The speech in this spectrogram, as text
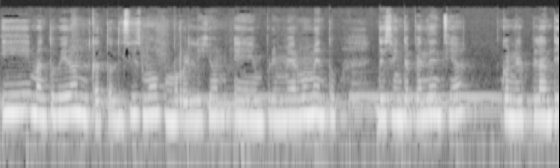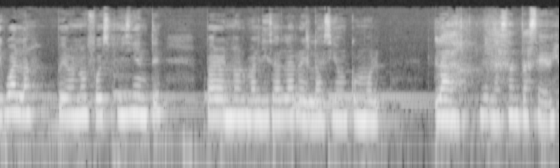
y mantuvieron el catolicismo como religión en primer momento de su independencia con el plan de Iguala, pero no fue suficiente para normalizar la relación como la de la Santa Sede.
